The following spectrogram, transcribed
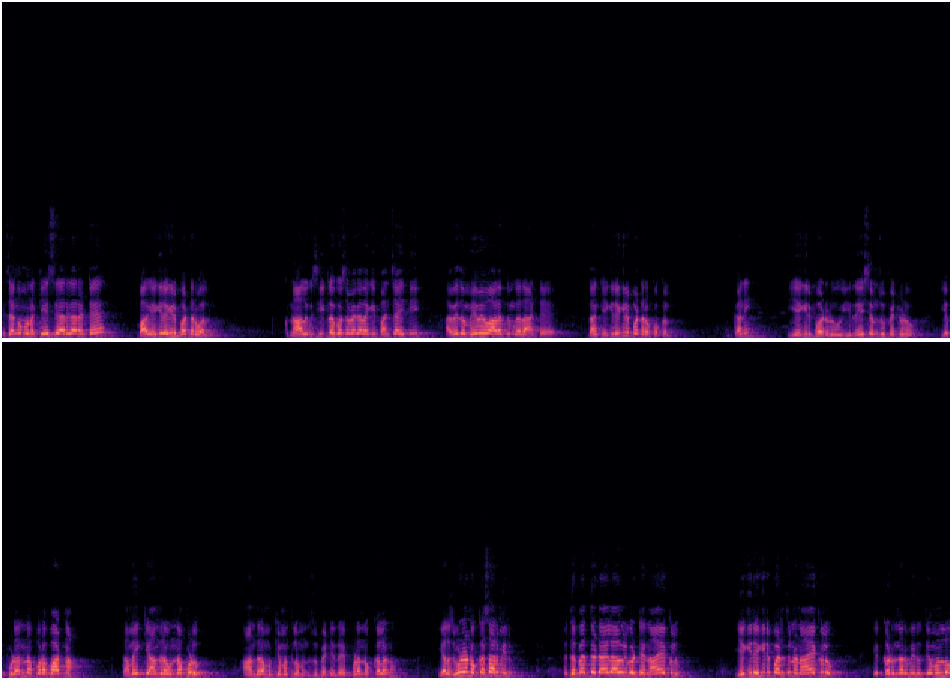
నిజంగా మొన్న కేసీఆర్ గారు అంటే బాగా ఎగిరెగిరి పడ్డారు వాళ్ళు. నాలుగు సీట్ల కోసమే కదా ఈ పంచాయతీ అవేదో మేమే వారద్దాం కదా అంటే దానికి ఎగిరెగిరి పడ్డారు ఒక్కొక్కరు. కానీ ఈ ఎగిరిపడుడు ఈ రేషం చూపెట్టుడు ఎప్పుడన్నా పొరపాటున. సమైక్య ఆంధ్ర ఉన్నప్పుడు ఆంధ్ర ముఖ్యమంత్రుల ముందు చూపెట్టిండ్రు ఎప్పుడన్నా ఒక్కలను ఇలా చూడండి ఒక్కసారి మీరు. పెద్ద పెద్ద డైలాగులు కొట్టే నాయకులు ఎగిరెగిరి పడుతున్న నాయకులు ఎక్కడున్నారు మీరు ఉద్యమంలో?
